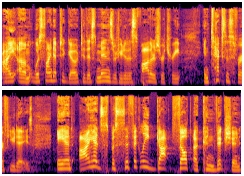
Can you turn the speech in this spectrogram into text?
I um, was signed up to go to this men's retreat, to this father's retreat in Texas for a few days. And I had specifically got felt a conviction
